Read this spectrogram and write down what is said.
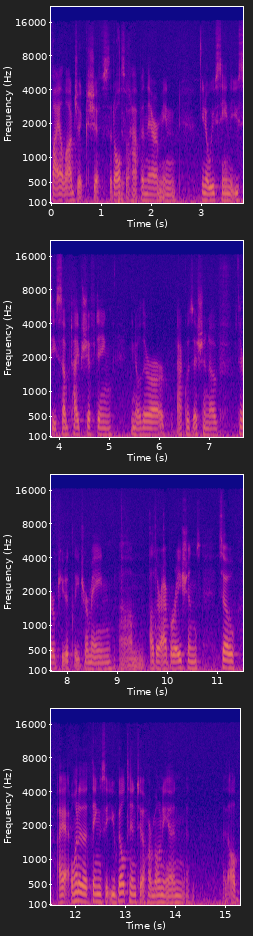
biologic shifts that also yes. happen there. I mean, you know, we've seen that you see subtype shifting, you know, there are acquisition of therapeutically germane um, other aberrations. So I, one of the things that you built into Harmonia, and I'll,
